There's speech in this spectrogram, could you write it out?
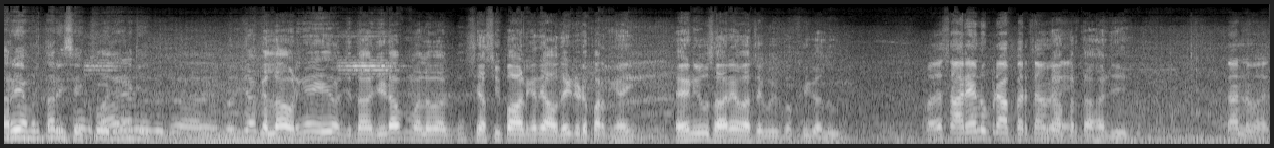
ਸਾਰੇ ਅੰਮ੍ਰਿਤਧਾਰੀ ਸਿੱਖ ਹੋ ਜਾਣਗੇ। ਵਧੀਆ ਗੱਲਾਂ ਹੋਣੀਆਂ ਇਹ ਜਿੱਦਾਂ ਜਿਹੜਾ ਮਤਲਬ ਸਿਆਸੀ ਪਾਰਟੀਆਂ ਦੇ ਆਪਦੇ ਢਿੱਡ ਭਰਦੀਆਂ ਜੀ ਐ ਨਹੀਂ ਉਹ ਸਾਰਿਆਂ ਵਾਸਤੇ ਕੋਈ ਵੱਖਰੀ ਗੱਲ ਹੋਊਗੀ। ਮਤਲਬ ਸਾਰਿਆਂ ਨੂੰ ਬਰਾਬਰਤਾ ਮਿਲੇ। ਬਰਾਬਰ ਤਾਂ ਹਾਂਜੀ। ਧੰਨਵਾਦ।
